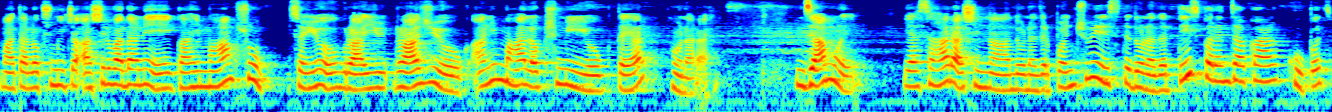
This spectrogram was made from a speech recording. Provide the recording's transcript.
माता लक्ष्मीच्या आशीर्वादाने काही महाशुभ संयोग राय राजयोग आणि महालक्ष्मी योग तयार होणार आहे. ज्यामुळे या सहा राशींना दोन हजार पंचवीस ते दोन हजार तीसपर्यंतचा काळ खूपच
